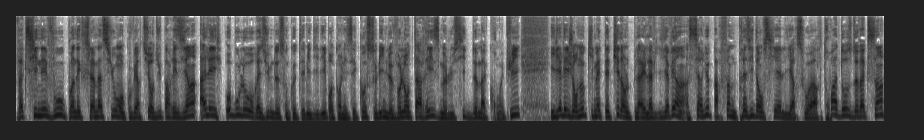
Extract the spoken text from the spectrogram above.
Vaccinez-vous, point d'exclamation en couverture du Parisien. Allez, au boulot, résume de son côté Midi Libre quand les échos soulignent le volontarisme lucide de Macron. Et puis, il y a les journaux qui mettent les pieds dans le plat. Il y avait un, sérieux parfum de présidentiel hier soir. Trois doses de vaccin,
